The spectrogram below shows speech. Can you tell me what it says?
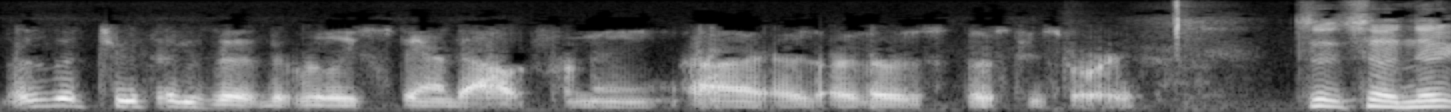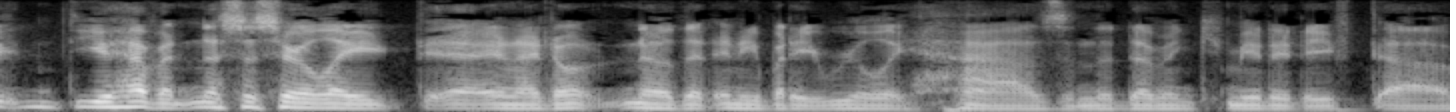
those are the two things that, that really stand out for me. Uh, are, are those those two stories. So, so no, you haven't necessarily, and I don't know that anybody really has in the Deming community uh,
